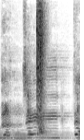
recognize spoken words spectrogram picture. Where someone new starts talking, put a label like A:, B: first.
A: Me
